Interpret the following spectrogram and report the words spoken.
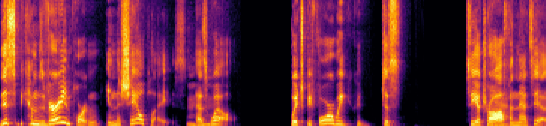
this becomes very important in the shale plays as Mhm. well, which before we could just see a trough Yeah. and that's it.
